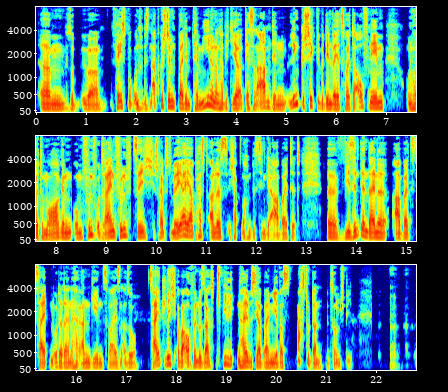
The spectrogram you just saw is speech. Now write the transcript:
ähm, so über Facebook uns ein bisschen abgestimmt bei dem Termin und dann habe ich dir gestern Abend den Link geschickt, über den wir jetzt heute aufnehmen und heute Morgen um 5.53 Uhr schreibst du mir, ja, ja, passt alles, ich habe noch ein bisschen gearbeitet. Äh, wie sind denn deine Arbeitszeiten oder deine Herangehensweisen? Also zeitlich, aber auch wenn du sagst, ein Spiel liegt ein halbes Jahr bei mir, was machst du dann mit so einem Spiel?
